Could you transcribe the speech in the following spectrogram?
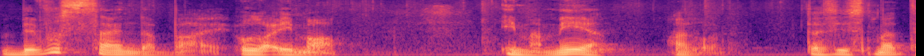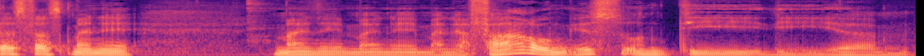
Bewusstsein dabei oder immer, immer mehr. Also das ist das, was meine, meine, meine, meine Erfahrung ist und die, die ähm,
